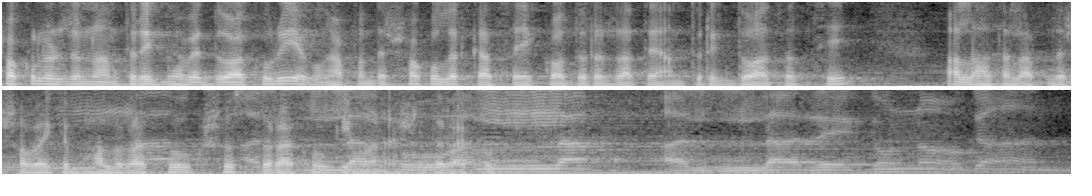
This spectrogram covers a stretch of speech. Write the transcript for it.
সকলের জন্য আন্তরিকভাবে দোয়া করি এবং আপনাদের সকলের কাছে এই কদরের রাতে আন্তরিক দোয়া চাচ্ছি। আল্লাহ তালা আপনাদের সবাইকে ভালো রাখুক, সুস্থ রাখুক ইমানের সাথে রাখুক। আল্লাহ রে গুণগান।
